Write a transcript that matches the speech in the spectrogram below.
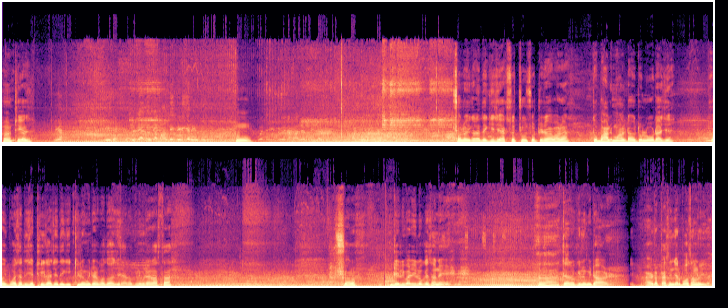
হ্যাঁ ঠিক আছে ठीक है এটা এটা এটা মারলে বেরিয়ে যাবে ইউটিউব হুম চলো এখানে দেখি যে একশো চৌষট্টি টাকা ভাড়া তো ভালো মালটাও একটু লোড আছে। তো ওই পয়সা দিয়েছে ঠিক আছে দেখি কিলোমিটার কত আছে। তেরো কিলোমিটার রাস্তা। চলো ডেলিভারি লোকেশানে হ্যাঁ তেরো কিলোমিটার। আর একটা প্যাসেঞ্জার বসানো যায়।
